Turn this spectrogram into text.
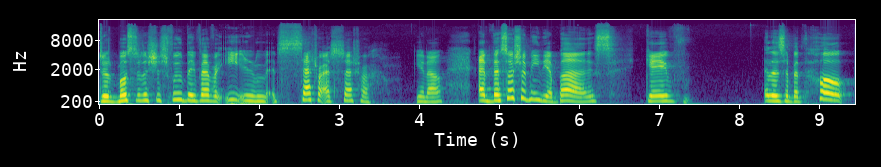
the most delicious food they've ever eaten, etc., etc. You know, and the social media buzz gave Elizabeth hope,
